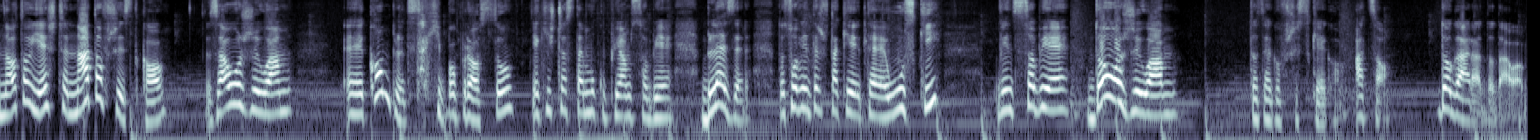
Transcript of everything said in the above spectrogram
no to jeszcze na to wszystko założyłam e, komplet taki po prostu. Jakiś czas temu kupiłam sobie blazer. Dosłownie też w takie te łuski, więc sobie dołożyłam do tego wszystkiego. A co? Do gara dodałam.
